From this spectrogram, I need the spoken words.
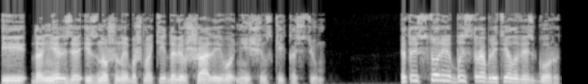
и да нельзя изношенные башмаки довершали его нищенский костюм. Эта история быстро облетела весь город.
